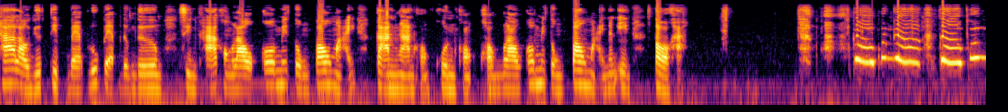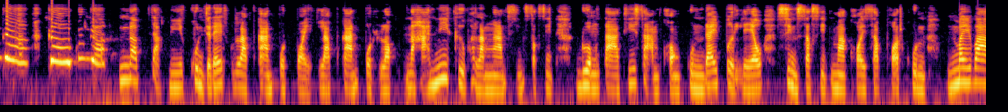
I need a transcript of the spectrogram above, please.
ถ้าเรายึดติดแบบรูปแบบเดิมๆ สินค้าของเราก็ไม่ตรงเป้าหมาย การงานของคนของของเราก็ไม่ตรงเป้าหมายนั่นเองต่อค่ะขอบคุณ นับจากนี้คุณจะได้รับการปลดปล่อย รับการปลดล็อกนะคะ นี่คือพลังงานสิ่งศักดิ์สิทธิ์ดวงตาที่ 3 ของคุณได้เปิดแล้ว สิ่งศักดิ์สิทธิ์มาคอยซัพพอร์ตคุณ ไม่ว่า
